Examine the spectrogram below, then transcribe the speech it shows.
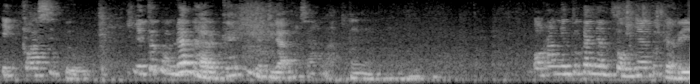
ikhlas itu, itu kemudian harga itu jadi nggak masalah. Hmm. Orang itu kan nyentuhnya itu dari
